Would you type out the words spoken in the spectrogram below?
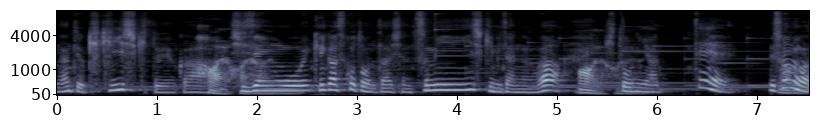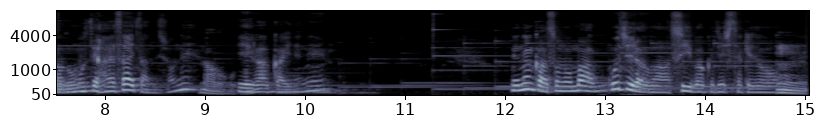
なんていう危機意識というか、はいはいはい自然を汚すことに対しての罪意識みたいなのがはいはい。人にあって、でそういうのがもてはやされたんでしょうね。なるほど。映画界でね。で、なんかそのまあ、ゴジラは水爆でしたけど、うん。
